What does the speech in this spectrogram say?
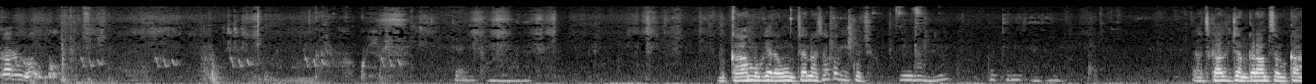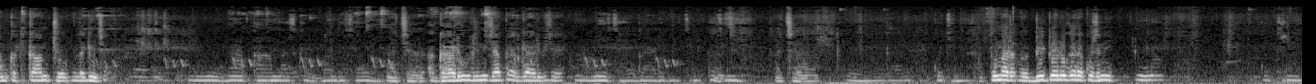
कर लो। काम वगैरह उनसे ना सको कुछ? आजकल जनग्राम सब काम का काम चौक लगी छे काम आजकल बंद है। अच्छा गाड़ी उड़ी नहीं छापे, गाड़ी भी छे नहीं है गाड़ी कुछ नहीं अच्छा। कुछ नहीं तुम्हारे बीपीएल वगैरह कुछ नहीं? कुछ नहीं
